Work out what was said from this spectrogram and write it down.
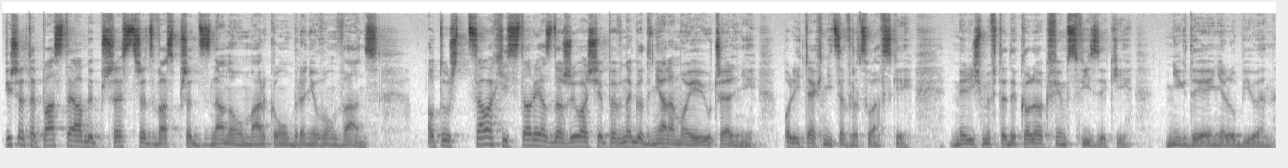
Piszę tę pastę, aby przestrzec was przed znaną marką ubraniową Vans. Otóż cała historia zdarzyła się pewnego dnia na mojej uczelni, Politechnice Wrocławskiej. Mieliśmy wtedy kolokwium z fizyki. Nigdy jej nie lubiłem.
